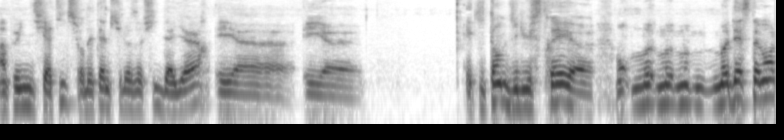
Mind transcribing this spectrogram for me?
un peu initiatique sur des thèmes philosophiques d'ailleurs. Et, et et qui tente d'illustrer, euh, modestement,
